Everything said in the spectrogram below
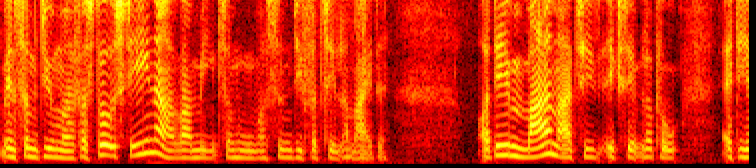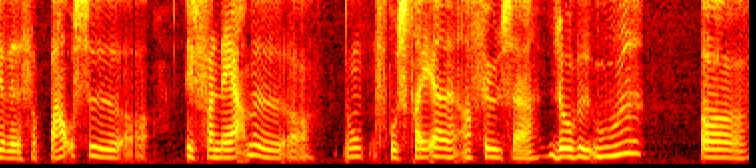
men som de må have forstået senere var ment som humor, siden de fortæller mig det. Og det er meget, meget tit eksempler på, at de har været forbavsede og et fornærmede og nogle frustrerede og følt sig lukket ude og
